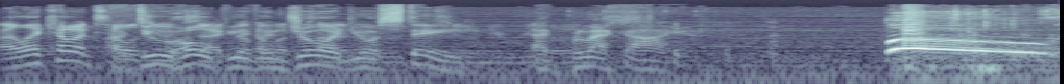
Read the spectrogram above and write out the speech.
I like how it tells I do you hope you've enjoyed your stay as soon as you at. Black Iron. Woo!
